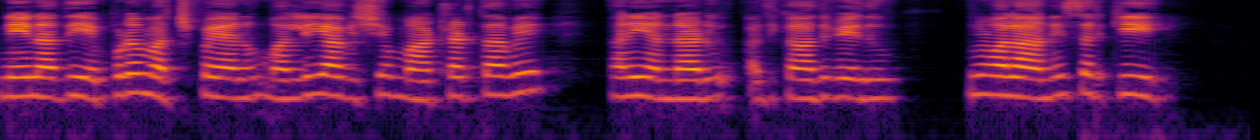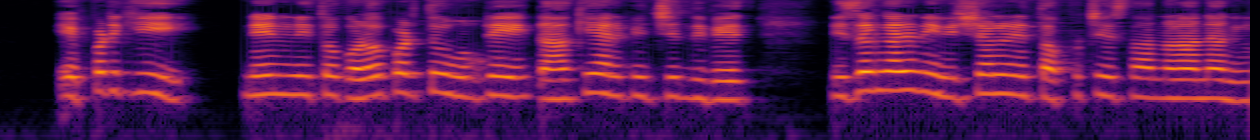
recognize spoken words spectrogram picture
నేను అది ఎప్పుడో మర్చిపోయాను. మళ్ళీ ఆ విషయం మాట్లాడతావే? అని అన్నాడు. అది కాదు వేదు. నువ్వు అలా అనేసరికి ఎప్పటికీ నేను నీతో గొడవ పడుతూ ఉంటే నాకే అనిపించింది వేద్. నిజంగానే నీ విషయంలో నేను తప్పు చేస్తానానని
